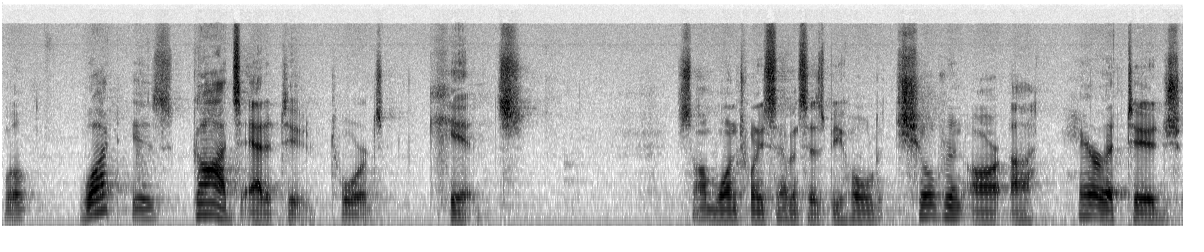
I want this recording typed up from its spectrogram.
Well, what is God's attitude towards kids? Psalm 127 says, Behold, children are a heritage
